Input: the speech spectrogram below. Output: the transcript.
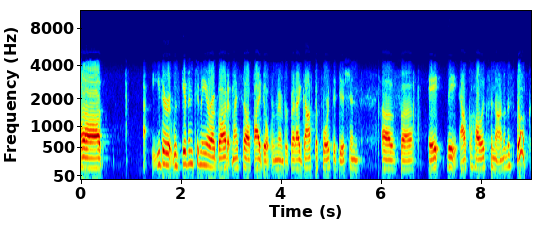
uh, either it was given to me or I bought it myself. I don't remember, but I got the fourth edition of uh, a, the Alcoholics Anonymous book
